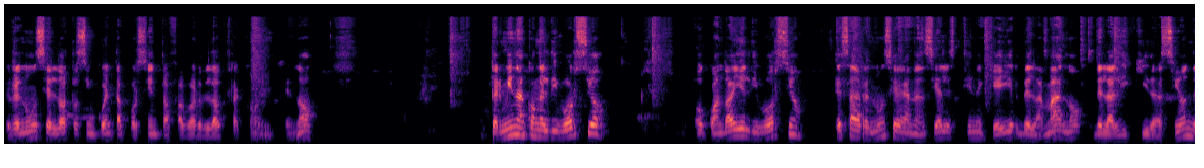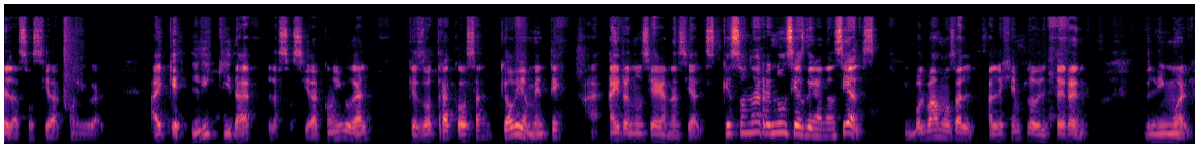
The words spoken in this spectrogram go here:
renuncia el otro 50% a favor de la otra cónyuge, ¿no? Termina con el divorcio o cuando hay el divorcio, esa renuncia a gananciales tiene que ir de la mano de la liquidación de la sociedad conyugal. Hay que liquidar la sociedad conyugal que es otra cosa, que obviamente hay renuncia de gananciales. ¿Qué son las renuncias de gananciales? Volvamos al, ejemplo del terreno, del inmueble.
